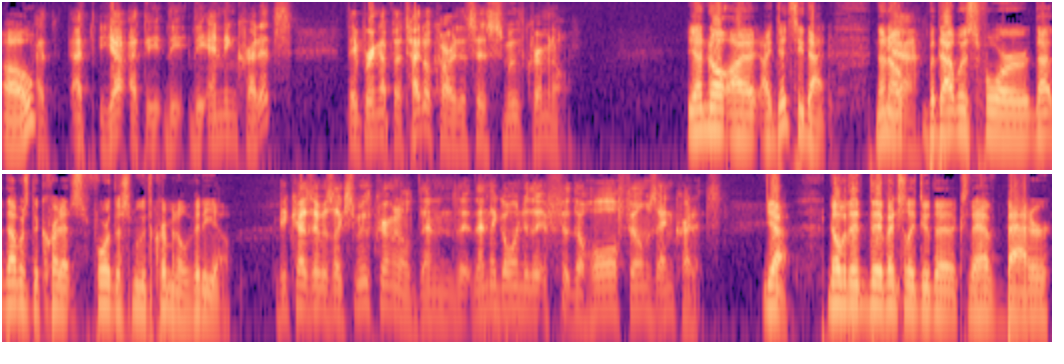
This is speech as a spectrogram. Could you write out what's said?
Oh, At, at yeah, at the, the the ending credits, they bring up the title card that says "Smooth Criminal." yeah, no, I I did see that. No, no, Yeah. but that was for that that was the credits for the Smooth Criminal video. Because it was like smooth criminal then the, then they go into the the whole film's end credits Yeah, no, but they, they eventually do the because they have Badder.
